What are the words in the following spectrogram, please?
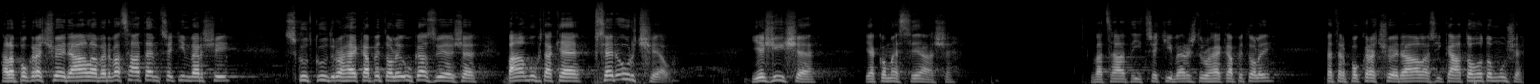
ale pokračuje dál a ve 23. verši skutků druhé kapitoly ukazuje, že Pán Bůh také předurčil Ježíše jako Mesiáše. 23. verš druhé kapitoly Petr pokračuje dál a říká, tohoto muže,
